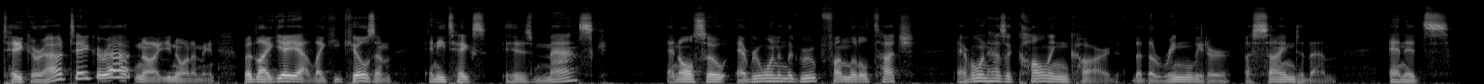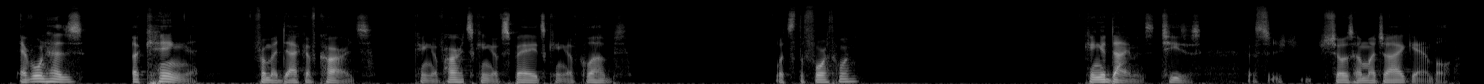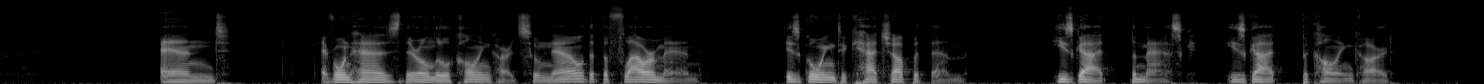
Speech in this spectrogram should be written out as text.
take her out, take her out. No, you know what I mean. But like, yeah, yeah, like he kills him and he takes his mask and also everyone in the group, fun little touch, everyone has a calling card that the ringleader assigned to them. And it's everyone has a king from a deck of cards. King of hearts, king of spades, king of clubs. What's the fourth one? King of diamonds. Jesus. It shows how much I gamble and everyone has their own little calling cards. So now that the flower man is going to catch up with them, he's got the mask, he's got the calling card.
